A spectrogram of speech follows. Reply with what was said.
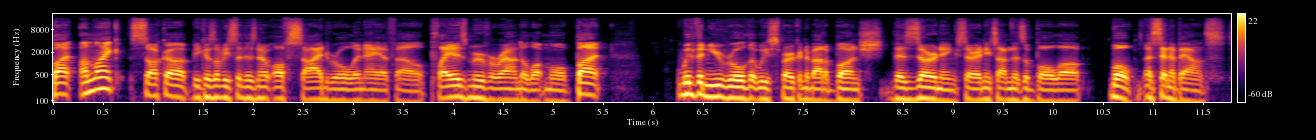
But unlike soccer, because obviously there's no offside rule in AFL, players move around a lot more. But with the new rule that we've spoken about a bunch, there's zoning. So anytime there's a ball up, well, a center bounce,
